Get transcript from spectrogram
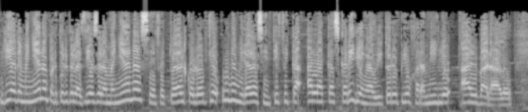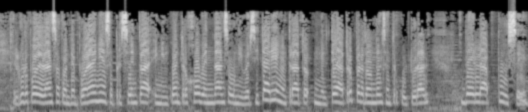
El día de mañana a partir de las 10 de la mañana, se efectuará el coloquio Una mirada científica a la cascarilla en el Auditorio Pío Jaramillo Alvarado. El grupo de danza contemporánea se presenta en Encuentro Joven Danza Universitaria en el, trato, en el teatro perdón, del Centro Cultural de la PUSE.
